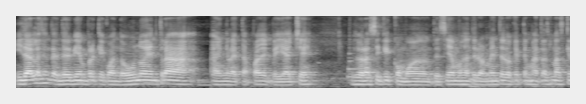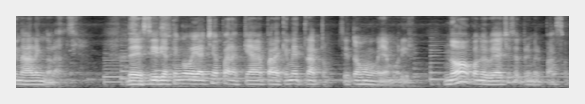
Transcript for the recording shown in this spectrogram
Y darles a entender bien porque cuando uno entra en la etapa del VIH, pues ahora sí que como decíamos anteriormente, lo que te mata es más que nada la ignorancia. De decir, ya tengo VIH, ¿para qué, ¿para qué me trato? Si entonces me voy a morir. No, cuando el VIH es el primer paso.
